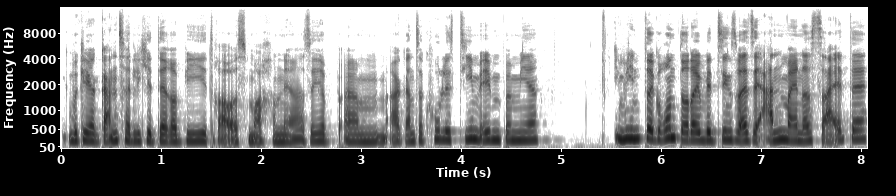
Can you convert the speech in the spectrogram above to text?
wirklich eine ganzheitliche Therapie draus machen. Ja. Also ich habe ähm, ein ganz cooles Team eben bei mir im Hintergrund oder beziehungsweise an meiner Seite,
